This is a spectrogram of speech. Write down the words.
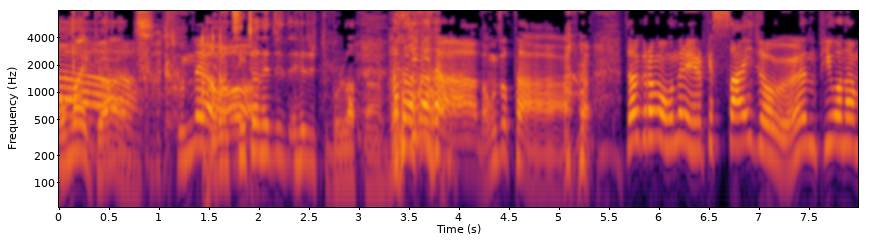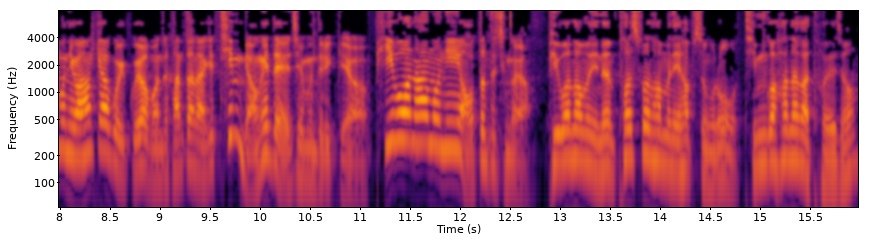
Oh my God. 좋네요. 이런 칭찬 해줄, 해줄 줄 몰랐다. 팀이다. 너무 좋다. 자, 그러면 오늘 이렇게 사이 좋은 P1 하모니와 함께하고 있고요. 먼저 간단하게 팀 명에 대해 질문 드릴게요. P1 하모니 어떤 뜻인가요? P1 하모니는 plus one 하모니 합성으로 팀과 하나가 더해져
